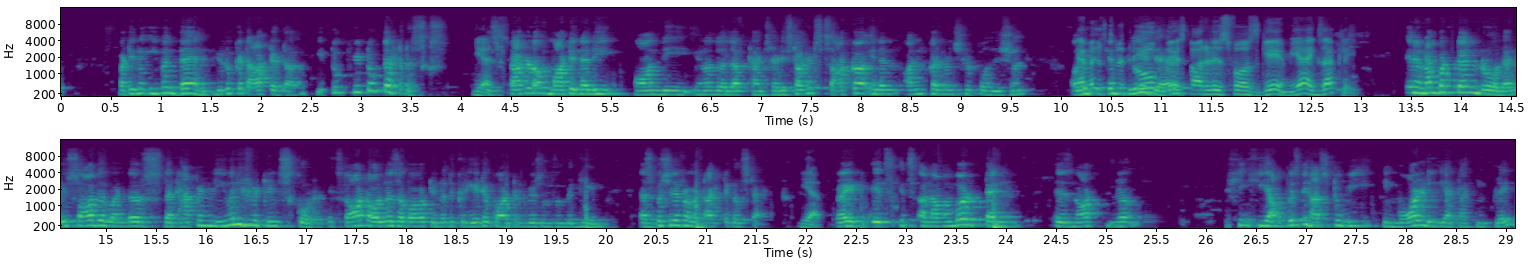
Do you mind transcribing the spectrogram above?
But you know, even then, you look at Arteta, he took he took that risks. Yes. He started off Martinelli on the you know the left hand side. He started Saka in an unconventional position. Although he Emile can play Rowe they started his first game. Yeah, exactly. In a number 10 role and you saw the wonders that happened even if you didn't score. It's not always about you know the creative contributions in the game, especially from a tactical stand. Yeah. Right? It's it's a number 10 is not you know he, he obviously has to be involved in the attacking play,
